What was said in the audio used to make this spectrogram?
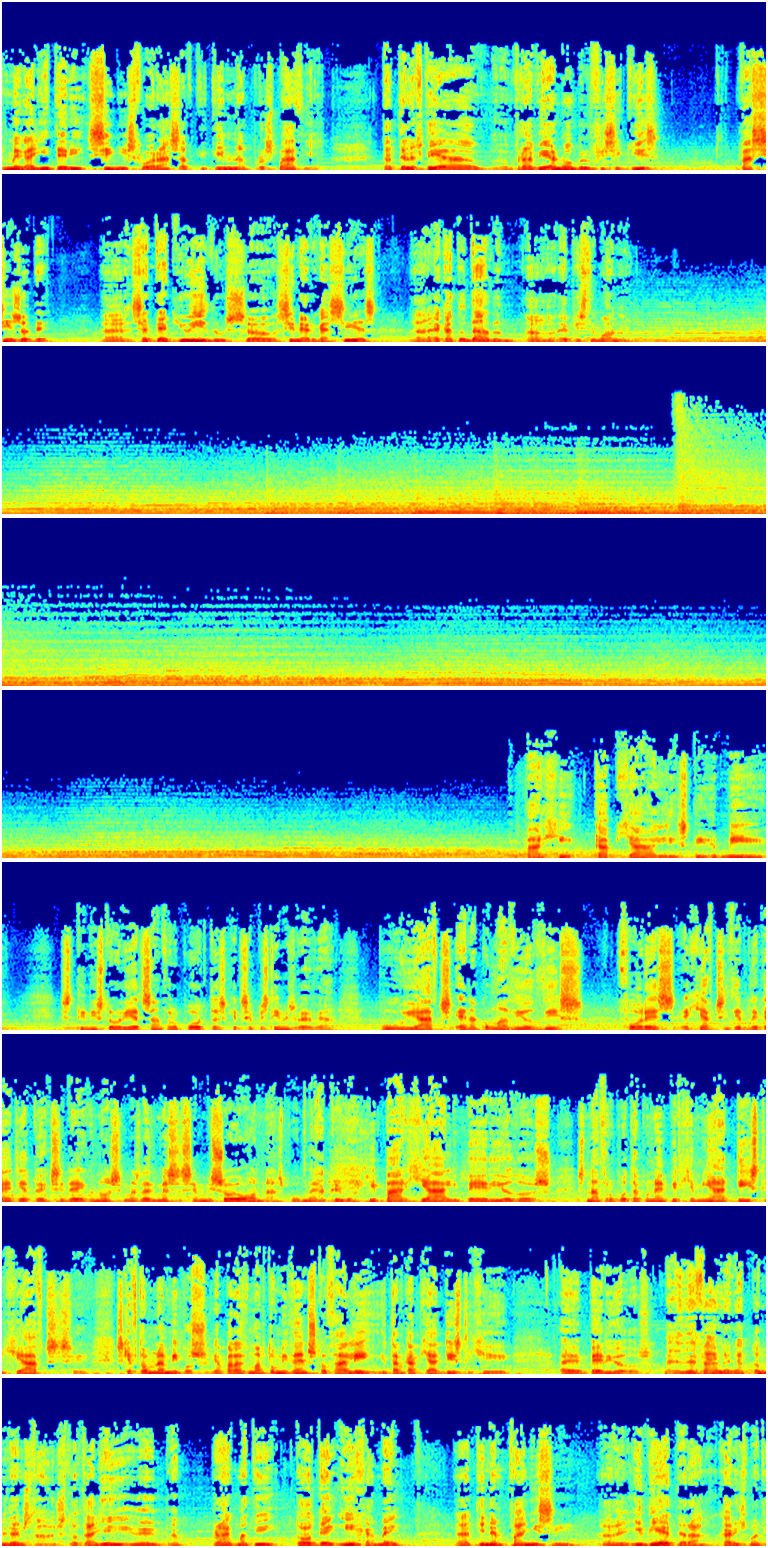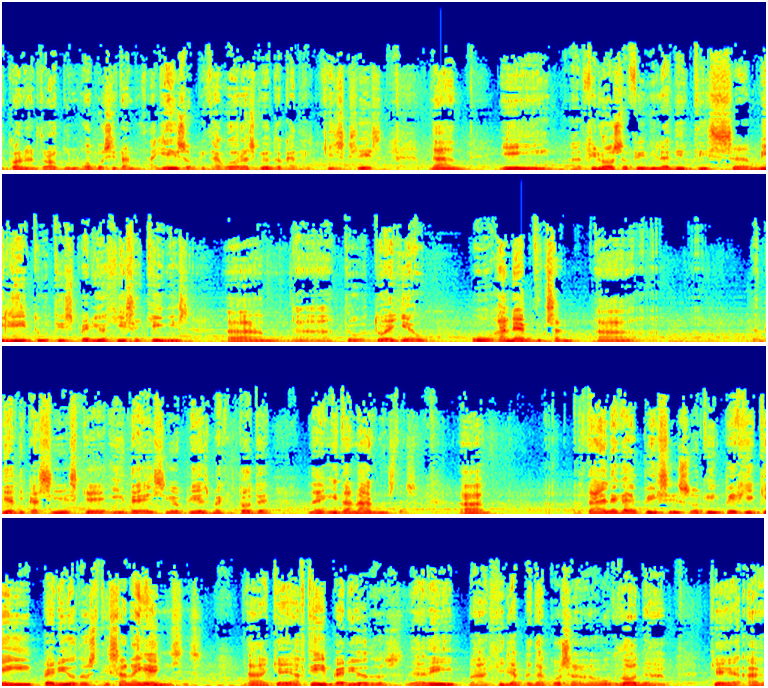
μεγαλύτερη συνεισφορά σε αυτή την προσπάθεια. Τα τελευταία βραβεία Νόμπελ φυσικής βασίζονται σε τέτοιου είδους συνεργασίες εκατοντάδων επιστημόνων υπάρχει κάποια άλλη στιγμή στην ιστορία της ανθρωπότητας και της επιστήμης βέβαια που η αύξηση 1,2 δις φορές έχει αυξηθεί από τη δεκαετία του 60 η γνώση μας, δηλαδή μέσα σε μισό αιώνα ας πούμε. Ακριβώς. Υπάρχει άλλη περίοδος στην ανθρωπότητα που να υπήρχε μια αντίστοιχη αύξηση. Σκεφτόμουν μήπως για παράδειγμα από το 0 στο Θαλή ήταν κάποια αντίστοιχη ε, περίοδος. Ε, δεν θα έλεγα από το 0 στο, στο Θαλή. Ε, πράγματι τότε είχαμε ε, την εμφάνιση ε, ιδιαίτερα χαρισματικών ανθρώπων όπως ήταν ο Θαγής, ο Πυθαγόρας και ούτω καθεξής ε, οι ε, φιλόσοφοι δηλαδή της ε, Μιλήτου, της περιοχής εκείνης ε, ε, του, του Αιγαίου που ανέπτυξαν ε, διαδικασίες και ιδέες οι οποίες μέχρι τότε ε, ήταν άγνωστες. Α, θα έλεγα επίσης ότι υπήρχε και η περίοδος της αναγέννησης Α, και αυτή η περίοδος, δηλαδή α, 1580 και α,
